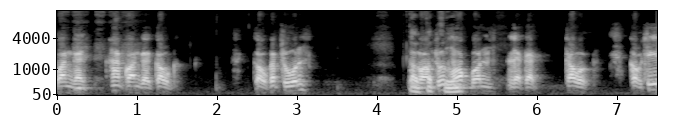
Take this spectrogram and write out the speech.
ก้อนกับห้าก้อนกับเก้าเก้ากับศูนย์เก้าบอกกับศูนศูย์นหย์กบน แล้วก็เก้าเก้าที่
